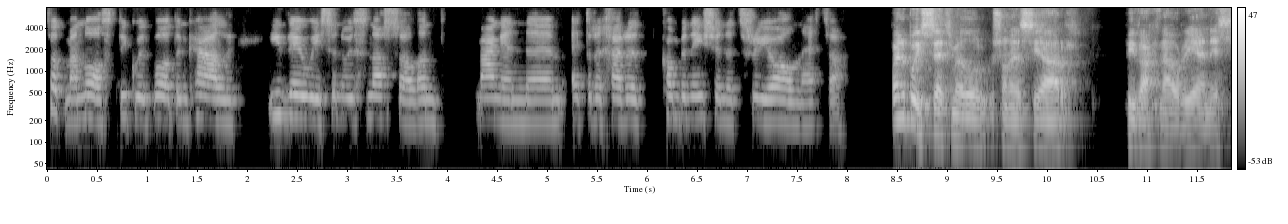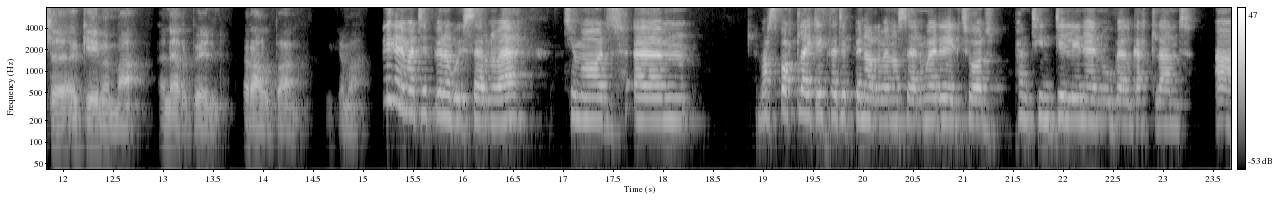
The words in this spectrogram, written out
Tod, mae noth digwydd bod yn cael i ddewis yn wythnosol, ond mae angen um, edrych ar y combination y tri ôl neto. Fain y bwysau ti'n meddwl, Sionel, si ar pifac nawr i ennill y gêm yma yn erbyn yr Alban? Fi'n gwneud mae tipyn o bwysau arno fe. Ti'n modd, um, Mae'r spotlight eitha dipyn arno fe'n os enwedig, twod, pan ti'n dilyn enw fel Gatland a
